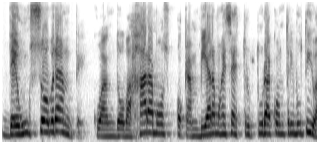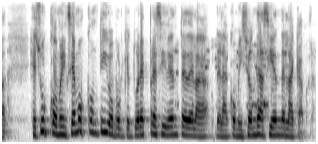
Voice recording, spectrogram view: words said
de un sobrante cuando bajáramos o cambiáramos esa estructura contributiva? Jesús, comencemos contigo porque tú eres presidente de la, de la Comisión de Hacienda en la Cámara.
